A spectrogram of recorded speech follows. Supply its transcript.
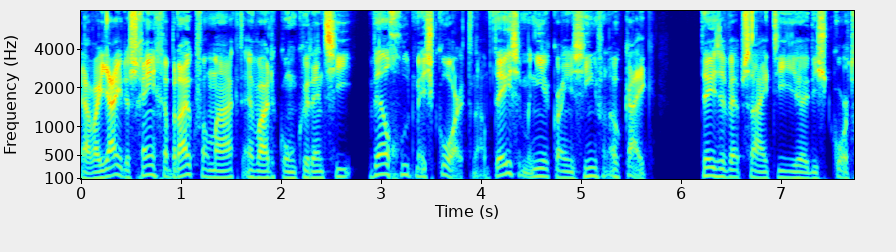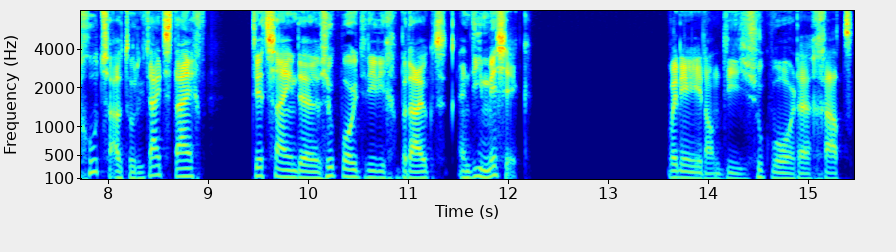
ja, waar jij dus geen gebruik van maakt en waar de concurrentie wel goed mee scoort. Nou, op deze manier kan je zien van, oh kijk, deze website die, eh, die scoort goed, zijn autoriteit stijgt. Dit zijn de zoekwoorden die hij gebruikt en die mis ik. Wanneer je dan die zoekwoorden gaat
